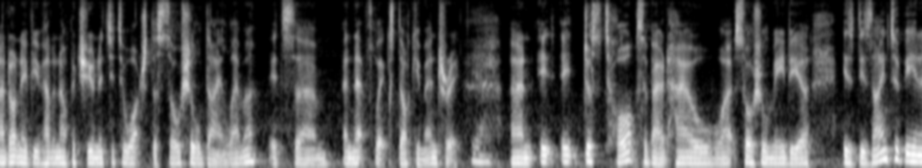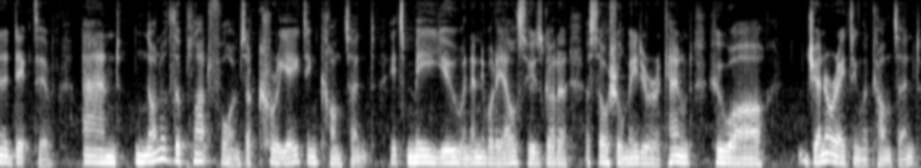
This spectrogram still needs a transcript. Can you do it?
I don't know if you've had an opportunity to watch The Social Dilemma. It's um, a Netflix documentary. Yeah. And it, it just talks about how uh, social media is designed to be an addictive, and none of the platforms are creating content. It's me, you, and anybody else who's got a, a social media account who are generating the content.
